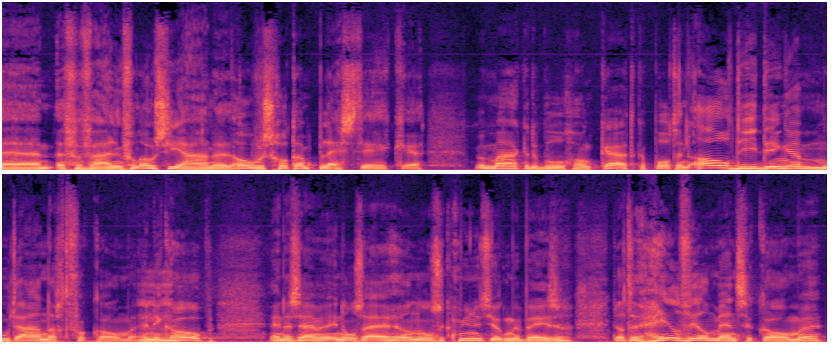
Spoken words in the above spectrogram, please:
ehm, vervuiling van oceanen, overschot aan plastic. Eh, we maken de boel gewoon keihard kapot. En al die dingen moet aandacht voor komen. En ik Mhm. hoop, en daar zijn we in onze, eigen, in onze community ook mee bezig, dat er heel veel mensen komen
